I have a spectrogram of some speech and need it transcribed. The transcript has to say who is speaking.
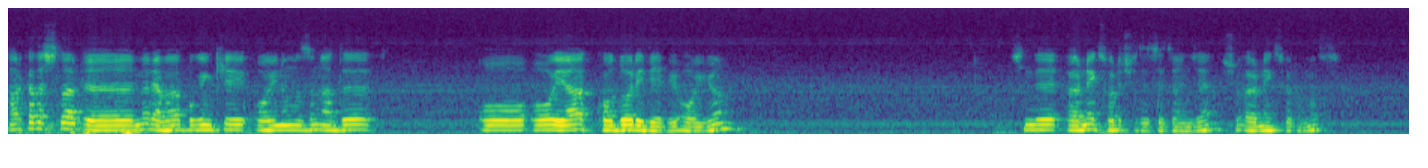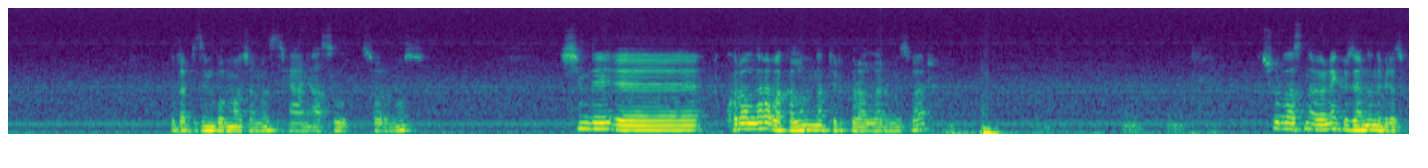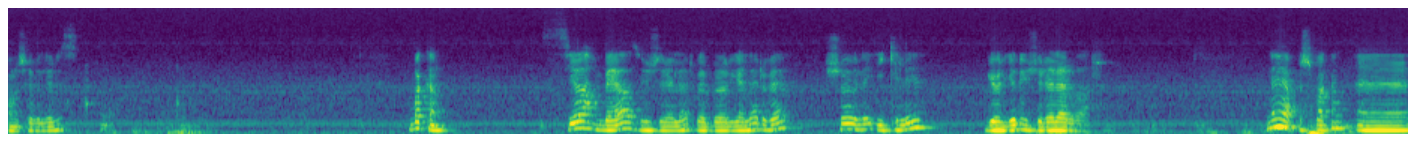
Speaker 1: Arkadaşlar e, merhaba. Bugünkü oyunumuzun adı o Oya Kodori diye bir oyun. Şimdi örnek soru çözeceğiz önce. Şu örnek sorumuz. Bu da bizim bulmacamız yani asıl sorumuz. Şimdi e, kurallara bakalım. Ne tür kurallarımız var? Şurada aslında örnek üzerinden de biraz konuşabiliriz. Bakın siyah beyaz hücreler ve bölgeler ve şöyle ikili gölgeli hücreler var. Ne yapmış bakın eee,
